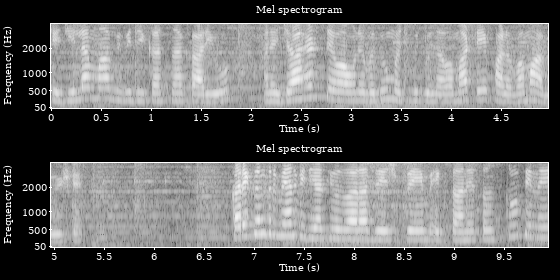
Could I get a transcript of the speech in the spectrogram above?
જે જિલ્લામાં વિવિધ વિકાસના કાર્યો અને જાહેર સેવાઓને વધુ મજબૂત બનાવવા માટે ફાળવવામાં આવ્યું છે. કાર્યક્રમ દરમિયાન વિદ્યાર્થીઓ દ્વારા દેશપ્રેમ એકતા અને સંસ્કૃતિને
